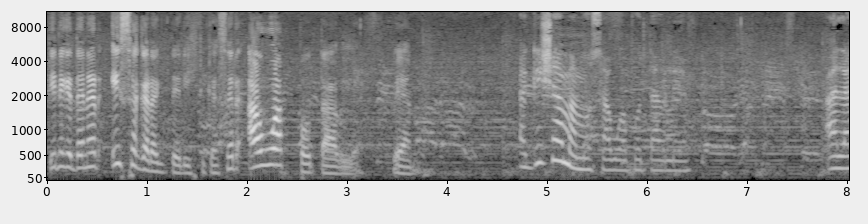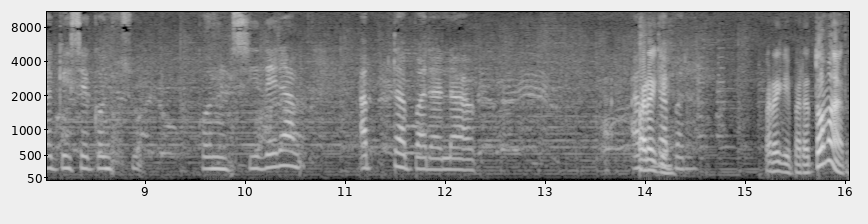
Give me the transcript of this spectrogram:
Tiene que tener esa característica, ser agua potable. Bien. Aquí llamamos agua potable a la que se considera apta para la ¿Para qué? Para, ¿Para qué? ¿Para tomar?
